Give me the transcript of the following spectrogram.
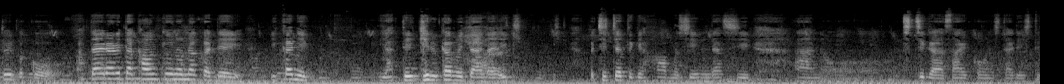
例えばこう与えられた環境の中でいかにやっていけるかみたいなちっちゃい時母も死んだしあの父が再婚したりして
